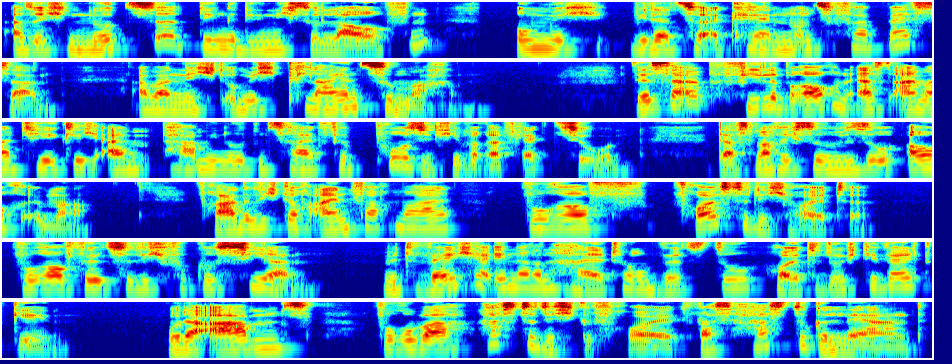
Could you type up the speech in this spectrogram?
Also ich nutze Dinge, die nicht so laufen, um mich wieder zu erkennen und zu verbessern, aber nicht um mich klein zu machen. Deshalb, viele brauchen erst einmal täglich ein paar Minuten Zeit für positive Reflexion. Das mache ich sowieso auch immer. Frage dich doch einfach mal, worauf freust du dich heute? Worauf willst du dich fokussieren? Mit welcher inneren Haltung willst du heute durch die Welt gehen? Oder abends, worüber hast du dich gefreut? Was hast du gelernt?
